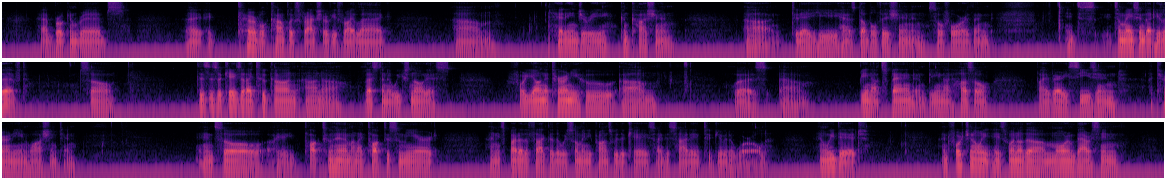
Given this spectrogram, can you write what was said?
had broken ribs, a, a terrible complex fracture of his right leg, um, head injury, concussion. Uh, today he has double vision and so forth, and it's it's amazing that he lived. So this is a case that I took on on a less than a week's notice for a young attorney who um, was um, being outspent and being out hustled by a very seasoned attorney in Washington. And so I talked to him and I talked to Samir. And in spite of the fact that there were so many problems with the case, I decided to give it a whirl. And we did. Unfortunately, it's one of the more embarrassing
